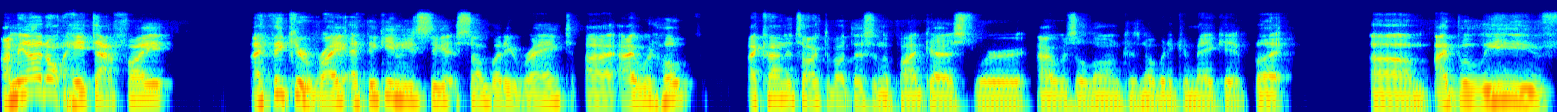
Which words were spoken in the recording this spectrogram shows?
I mean, I don't hate that fight. I think you're right. I think he needs to get somebody ranked. Uh, I would hope. I kind of talked about this in the podcast where I was alone because nobody can make it, but um, I believe,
